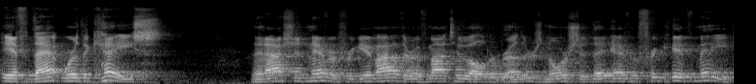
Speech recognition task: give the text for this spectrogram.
if that were the case, then I should never forgive either of my two older brothers, nor should they ever forgive me,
